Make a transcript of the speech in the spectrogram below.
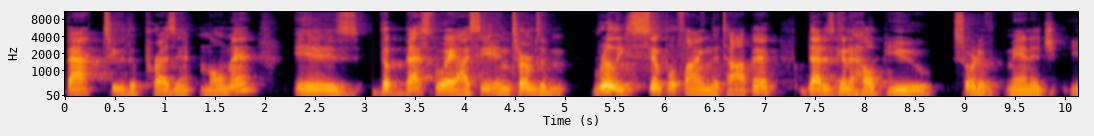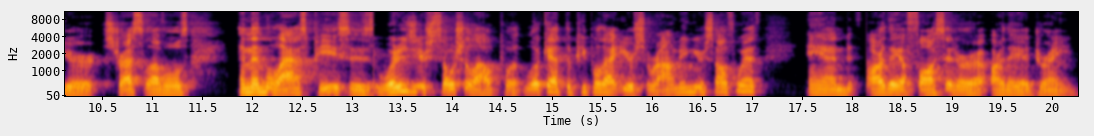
back to the present moment is the best way I see it in terms of really simplifying the topic that is going to help you sort of manage your stress levels. And then the last piece is what is your social output? Look at the people that you're surrounding yourself with and are they a faucet or are they a drain?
